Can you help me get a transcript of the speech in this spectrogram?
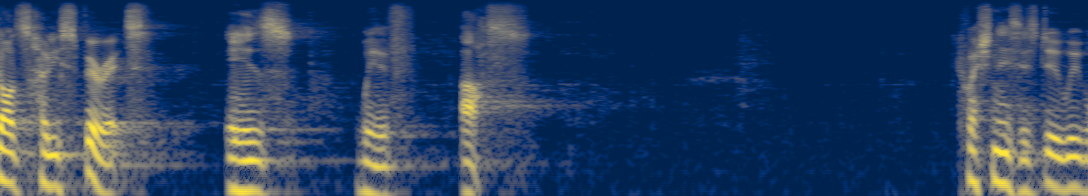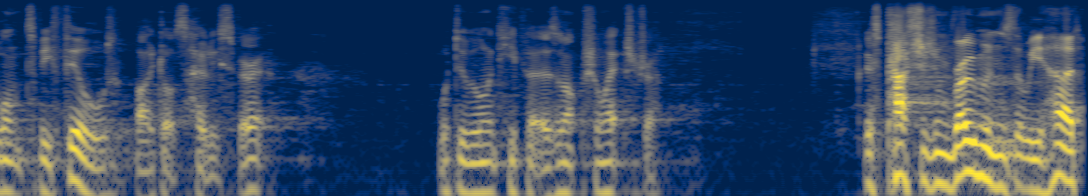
God's Holy Spirit is with us. The question is, is do we want to be filled by God's Holy Spirit? Or do we want to keep it as an optional extra? This passage in Romans that we heard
